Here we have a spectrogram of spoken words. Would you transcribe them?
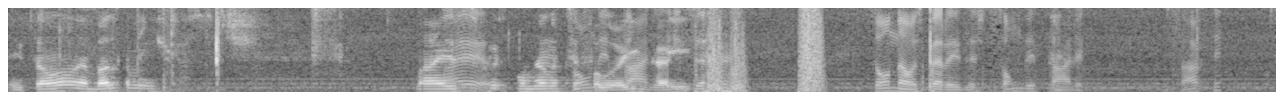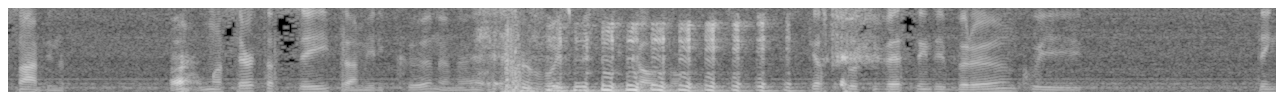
Então é basicamente. Cacete. Mas Ah, é. respondendo o que Só você um falou aí, detalhe Kaique. isso é- Só não, espera aí, deixa só um detalhe. aqui. Sabe, tem, sabe, né? Hã? Uma certa seita americana, né? Não vou especificar o nome. Que as pessoas se vestem de branco e tem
